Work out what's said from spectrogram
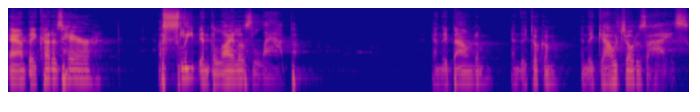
and they cut his hair asleep in Delilah's lap. And they bound him and they took him and they gouged out his eyes.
